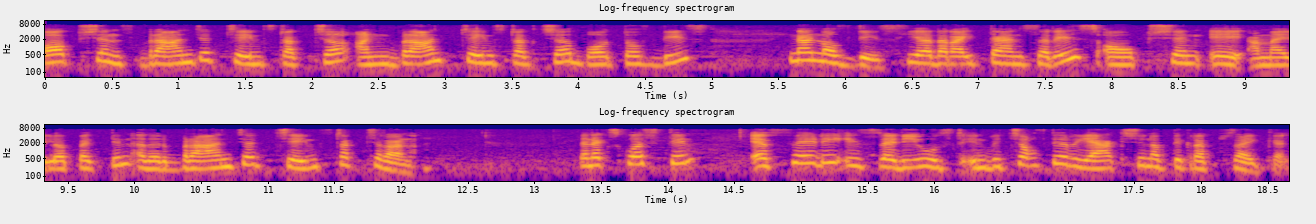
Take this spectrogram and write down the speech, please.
options branched chain structure unbranched chain structure both of these none of these here the right answer is option a amylopectin അതൊരു branched chain structure ആണ് the next question FAD is reduced in which of the reaction of the Krebs cycle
